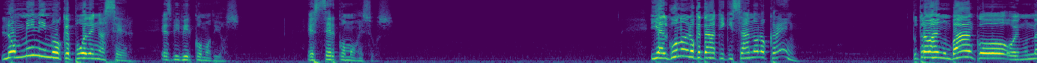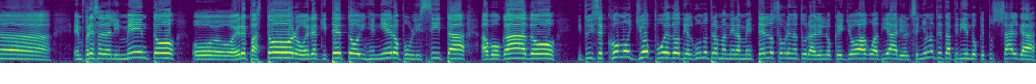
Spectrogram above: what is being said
lo mínimo que pueden hacer es vivir como Dios, es ser como Jesús. Y algunos de los que están aquí quizás no lo creen. Tú trabajas en un banco o en una empresa de alimentos o eres pastor o eres arquitecto, ingeniero, publicista, abogado, y tú dices, ¿cómo yo puedo de alguna otra manera meter lo sobrenatural en lo que yo hago a diario? El Señor no te está pidiendo que tú salgas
